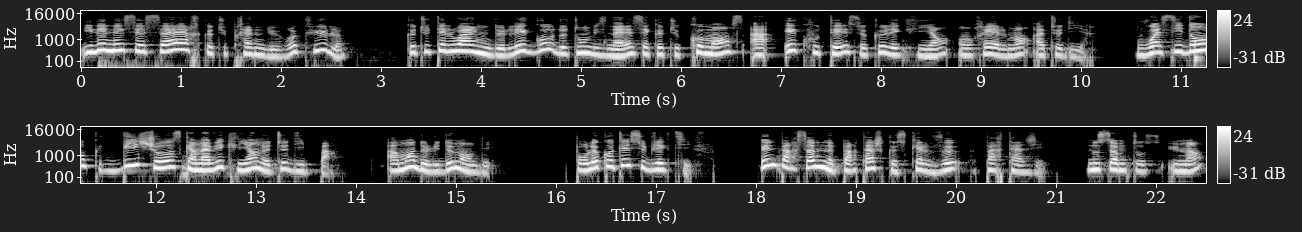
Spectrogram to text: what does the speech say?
il est nécessaire que tu prennes du recul que tu t'éloignes de l'ego de ton business et que tu commences à écouter ce que les clients ont réellement à te dire. Voici donc 10 choses qu'un avis client ne te dit pas, à moins de lui demander. Pour le côté subjectif, une personne ne partage que ce qu'elle veut partager. Nous sommes tous humains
